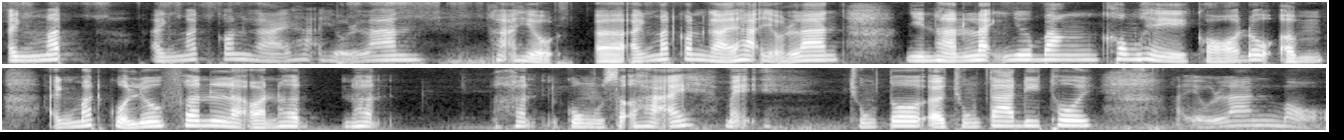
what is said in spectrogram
Ánh mắt ánh mắt con gái hạ hiểu lan hạ hiểu à, ánh mắt con gái hạ hiểu lan nhìn hắn lạnh như băng không hề có độ ấm. Ánh mắt của lưu phân là oán hận hận hận cùng sợ hãi. Mẹ chúng tôi ở à, chúng ta đi thôi. Hạ hiểu lan bỏ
